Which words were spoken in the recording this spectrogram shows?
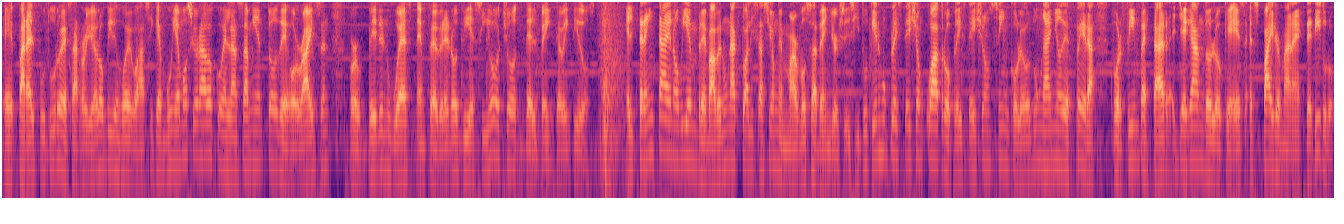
eh, para el futuro desarrollo de los videojuegos. Así que muy emocionados con el lanzamiento de Horizon Forbidden West en febrero 18 del 2022. El 30 de noviembre va a haber una actualización en Marvel's Avengers. Y si tú tienes un PlayStation 4 o PlayStation 5, luego de un año de espera, por fin va a estar llegando lo que es Spider-Man a este título.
